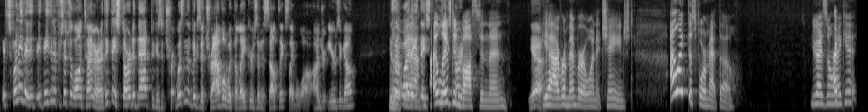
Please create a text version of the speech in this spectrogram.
It's funny that they, did it for such a long time, Aaron. I think they started that because it tra- wasn't it because of travel with the Lakers and the Celtics like hundred years ago. Isn't that why yeah. they, they? I lived started? in Boston then. Yeah. Yeah, I remember when it changed. I like this format though. You guys don't I, like it?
